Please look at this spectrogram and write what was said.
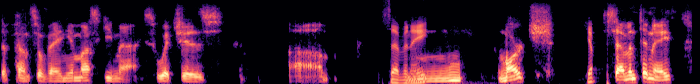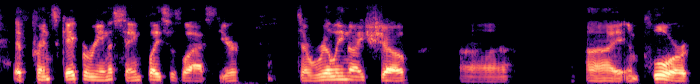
the Pennsylvania Muskie Max, which is um, seven eight. March Yep. 7th and 8th at Princecape Arena, same place as last year. It's a really nice show. Uh, I implore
